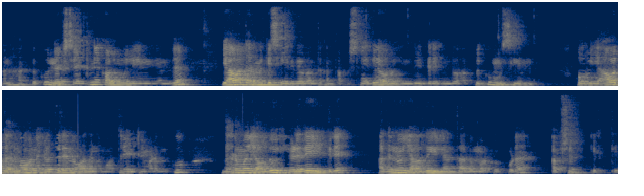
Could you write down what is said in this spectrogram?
ಅಂತ ಹಾಕ್ಬೇಕು. ನೆಕ್ಸ್ಟ್ ಎಂಟನೇ ಕಾಲಮ್ ಅಲ್ಲಿ ಏನಿದೆ ಅಂದ್ರೆ ಯಾವ ಧರ್ಮಕ್ಕೆ ಸೇರಿದವರು ಅಂತಕ್ಕಂಥ ಪ್ರಶ್ನೆ ಇದೆ. ಅವರು ಹಿಂದೂ ಇದ್ರೆ ಹಿಂದೂ ಹಾಕ್ಬೇಕು. ಮುಸ್ಲಿಂ ಅವರು ಯಾವ ಧರ್ಮವನ್ನ ಹೇಳ್ತಾರೆ ನಾವು ಅದನ್ನ ಮಾತ್ರ ಎಂಟ್ರಿ ಮಾಡಬೇಕು. ಧರ್ಮ ಯಾವುದು ಹೇಳದೇ ಇದ್ರೆ ಅದನ್ನು ಯಾವುದು ಇಲ್ಲ ಅಂತ ಅದು ಮಾಡ್ಕೋ ಕೂಡ ಆಪ್ಷನ್ ಇರುತ್ತೆ.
